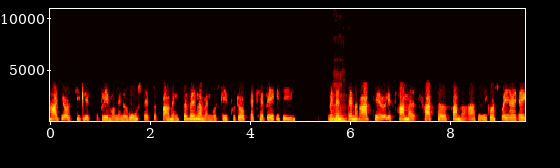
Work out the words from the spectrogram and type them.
har de også tit lidt problemer med noget hoste efter fravind. Så vælger man måske et produkt, der kan begge dele. Men mm. den, den ret det er jo lidt fremad, frataget fremadrettet. Ikke? Også hvor jeg i dag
